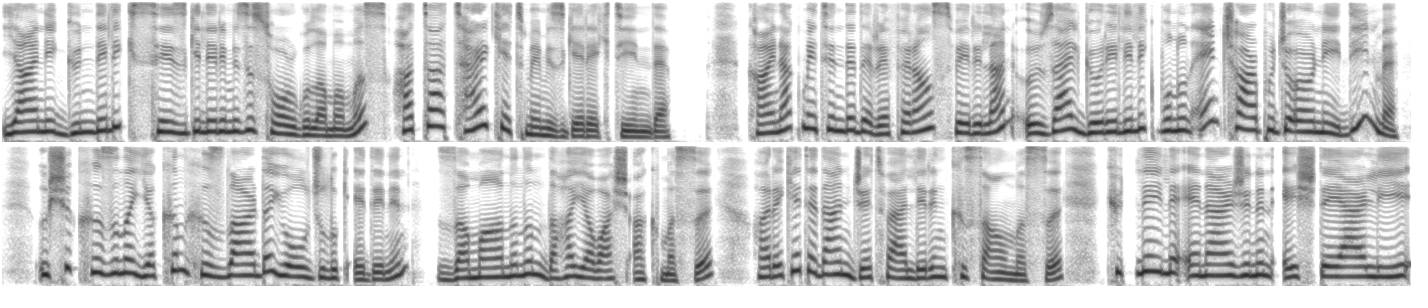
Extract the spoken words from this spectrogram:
Yani gündelik sezgilerimizi sorgulamamız, hatta terk etmemiz gerektiğinde. Kaynak metinde de referans verilen özel görelilik bunun en çarpıcı örneği değil mi? Işık hızına yakın hızlarda yolculuk edenin zamanının daha yavaş akması, hareket eden cetvellerin kısalması, kütle ile enerjinin eşdeğerliği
